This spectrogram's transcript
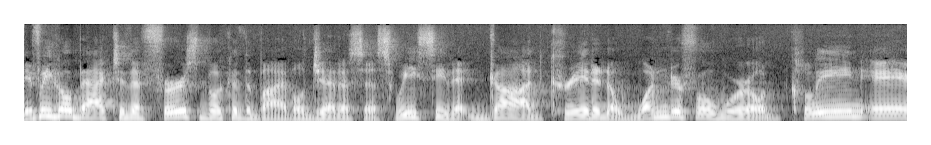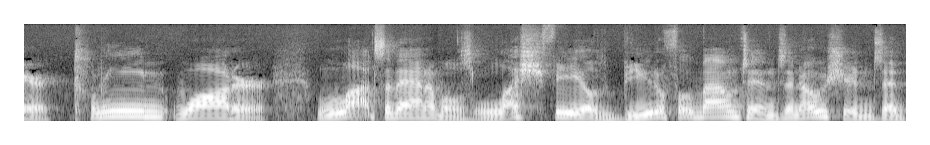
If we go back to the first book of the Bible, Genesis, we see that God created a wonderful world clean air, clean water, lots of animals, lush fields, beautiful mountains and oceans, and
